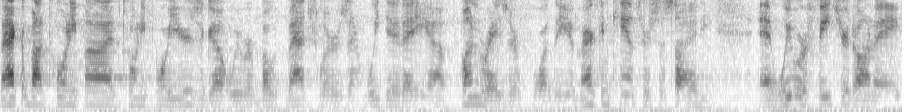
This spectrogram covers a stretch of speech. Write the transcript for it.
back about 25, 24 years ago, we were both bachelors and we did a uh, fundraiser for the American Cancer Society. And we were featured on a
